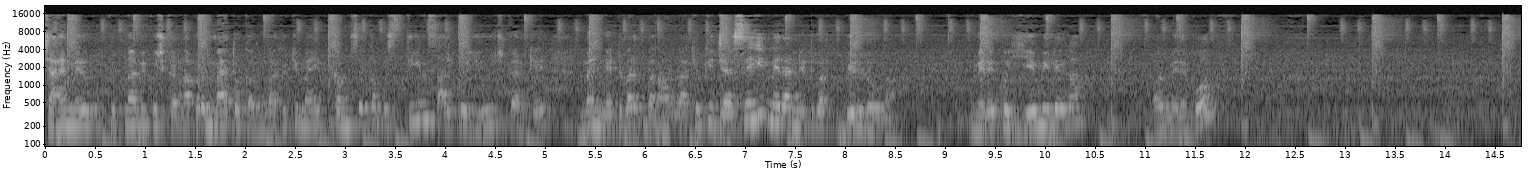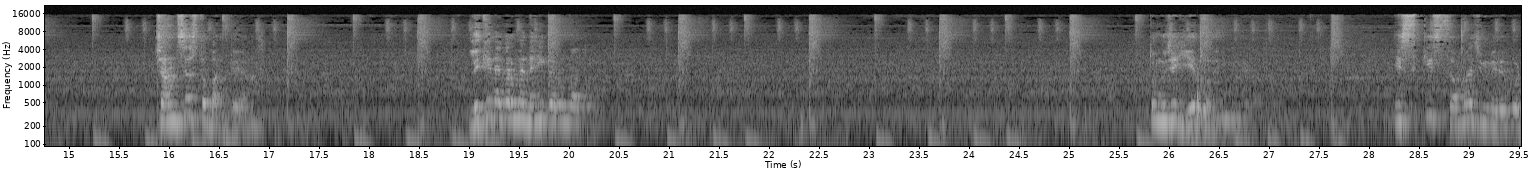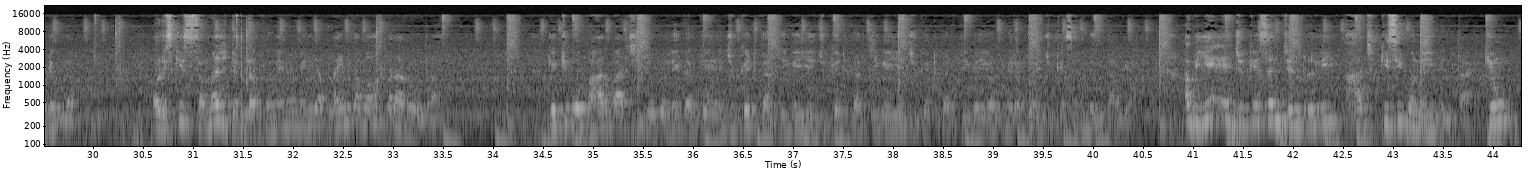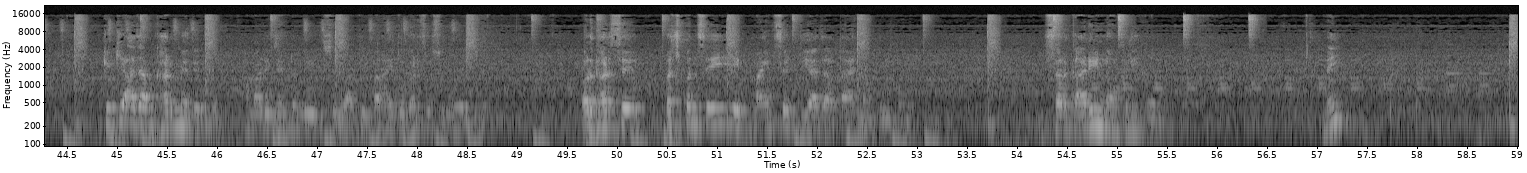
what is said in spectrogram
चाहे मेरे को कितना भी कुछ करना पड़े, मैं तो करूँगा, क्योंकि मैं कम से कम इस तीन साल को यूज़ करके मैं नेटवर्क बनाऊँगा, क्योंकि जैसे ही मेरा नेटवर्क बिल्ड होगा, मेरे को ये मिलेगा और मेरे को चांसेस तो बनते हैं ना। लेकिन अगर मैं नहीं करूँगा तो? तो मुझे ये तो नहीं मिलेगा। इसकी समझ मेरे को डेवलप और इसकी समझ डेवलप होने में मेरी अपलाइन का बहुत बड़ा रोल रहा क्योंकि वो बार बार चीज़ों को लेकर के एजुकेट करती गई एजुकेट करती गई एजुकेट करती गई और मेरे को एजुकेशन मिलता गया। अब ये एजुकेशन जनरली आज किसी को नहीं मिलता है। क्यों? क्योंकि आज आप घर में देखो, हमारी जनरली शुरुआती पढ़ाई तो घर से शुरू होती है। और घर से, बचपन से ही एक माइंडसेट दिया जाता है, नौकरी करो। सरकारी नौकरी करो। नहीं?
